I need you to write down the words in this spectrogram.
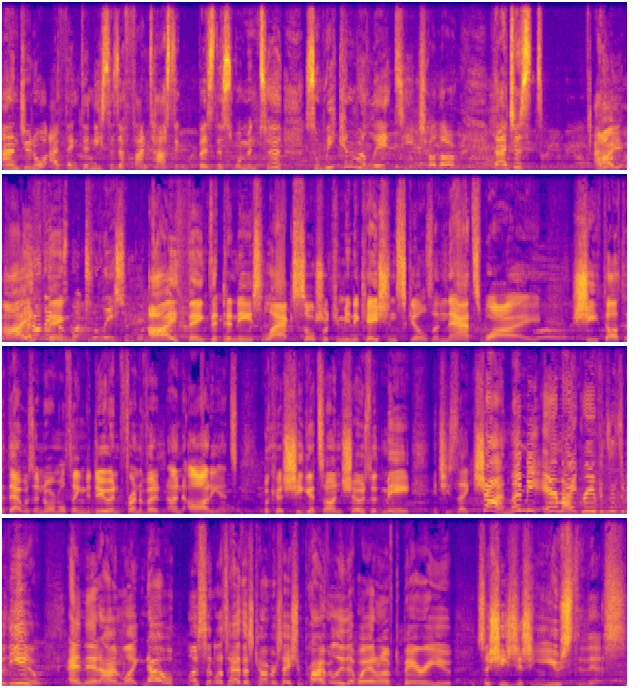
and you know, I think Denise is a fantastic businesswoman too. So we can relate to each other. That just. I don't, I- I don't think, think- there's much relation going on. I think that Denise lacks social communication skills, and that's why she thought that that was a normal thing to do in front of an, an audience. Because she gets on shows with me, and she's like, Sean, let me air my grievances with you. And then I'm like, no, listen, let's have this conversation privately. That way I don't have to bury you. So she's just used to this.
